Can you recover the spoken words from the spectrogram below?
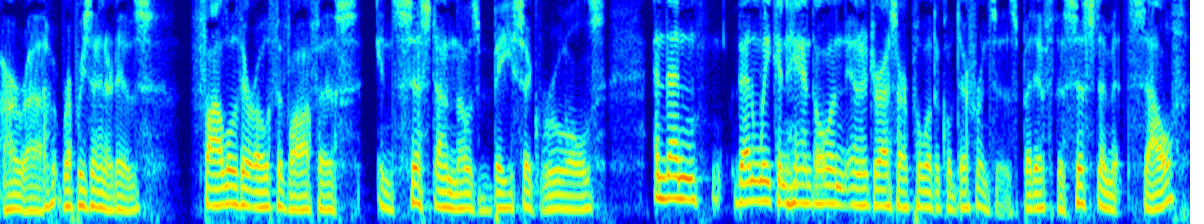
our uh, representatives follow their oath of office, insist on those basic rules, and then then we can handle and, and address our political differences. But if the system itself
